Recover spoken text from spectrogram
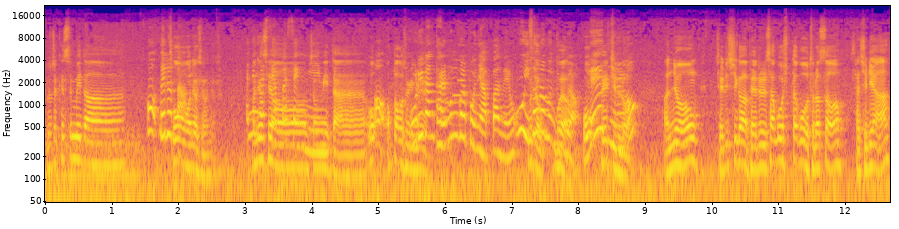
도착했습니다 어, 오 내렸다. 안녕하세요 안녕하세요 안녕하세요, 아빠생님. 접니다 어, 아빠가 저기 있네. 우리랑 닮은 걸 보니 아빠네요. 오, 이 그죠? 사람은 뭐야? 누구야? 어? 딜러. 딜러? 안녕 제리 씨가 배를 사고 싶다고 들었어 사실이야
